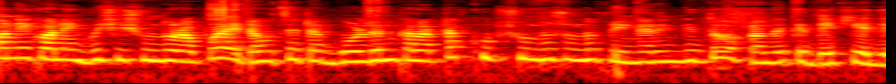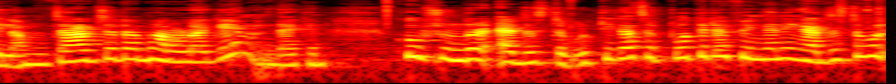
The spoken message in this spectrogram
অনেক অনেক বেশি সুন্দর আপুরা এটা হচ্ছে একটা গোল্ডেন কালারটা খুব সুন্দর সুন্দর ফিঙ্গারিং কিন্তু আপনাদেরকে দেখিয়ে দিলাম। যার যেটা ভালো লাগে, দেখেন, খুব সুন্দর অ্যাডজাস্টেবল ঠিক আছে? প্রতিটা ফিঙ্গারিং অ্যাডজাস্টেবল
